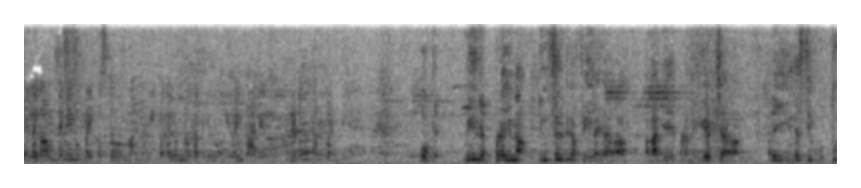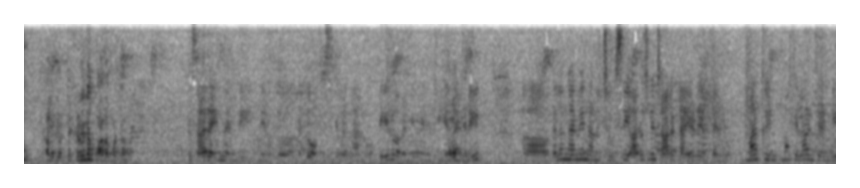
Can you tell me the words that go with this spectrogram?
తెల్లగా ఉంటేనే నువ్వు పైకి వస్తావమ్మా నువ్వు ఈ కలర్ ఉన్నావు కాబట్టి నువ్వు హీరోయిన్ కాలేదు అనడం తప్పండి. ఓకే. మీరు ఎప్పుడైనా ఇన్సల్ట్గా ఫీల్ అయ్యారా? అలాగే ఎప్పుడైనా ఏడ్చారా? అరే ఈ ఇండస్ట్రీ వద్దు అనేటట్టు ఎక్కడైనా బాధపడ్డారా? ఒకసారి అయిందండి. నేను ఒక పెద్ద ఆఫీస్కి వెళ్ళాను. పేరు అవన్నీ నేను తీయదండి ఆ, వెళ్ళంగానే నన్ను చూసి ఆ రోజు నేను చాలా టైర్డ్ అయిపోయాను. మాకు మాకు ఎలా అంటే అండి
